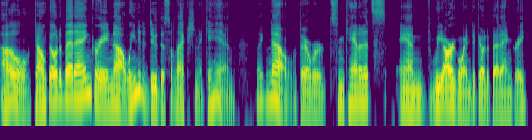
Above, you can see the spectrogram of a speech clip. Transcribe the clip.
oh, don't go to bed angry. No, we need to do this election again. Like, no, there were some candidates and we are going to go to bed angry.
